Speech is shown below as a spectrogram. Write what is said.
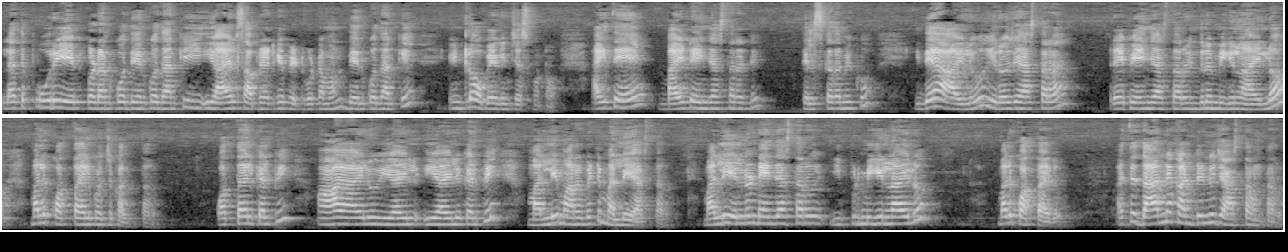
లేకపోతే పూరి వేపుకోవడానికో దేనికో దానికి ఈ ఆయిల్ సపరేట్గా పెట్టుకుంటాం మనం దేనికో దానికి ఇంట్లో ఉపయోగించేసుకుంటాం. అయితే బయట ఏం చేస్తారండి? తెలుసు కదా మీకు? ఇదే ఆయిల్ ఈరోజు వేస్తారా? రేపు ఏం చేస్తారు? ఇందులో మిగిలిన ఆయిల్లో మళ్ళీ కొత్త ఆయిల్ కొంచెం కలుపుతారు. కొత్త ఆయిల్ కలిపి ఆ ఆయిల్ ఈ ఆయిల్ ఈ ఆయిల్ కలిపి మళ్ళీ మరగబెట్టి మళ్ళీ వేస్తారు. మళ్ళీ ఎల్లుండి ఏం చేస్తారు? ఇప్పుడు మిగిలిన ఆయిల్ మళ్ళీ కొత్త ఆయిల్. అయితే దాన్నే కంటిన్యూ చేస్తూ ఉంటారు.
